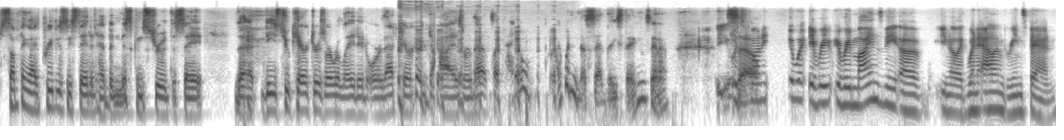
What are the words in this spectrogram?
something i previously stated have been misconstrued to say that these two characters are related or that character dies or that's like i don't i wouldn't have said these things you know It was So- funny. It, it, re, it reminds me of you know like when Alan Greenspan.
